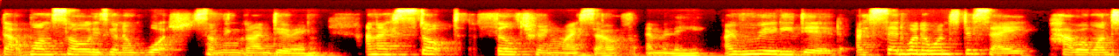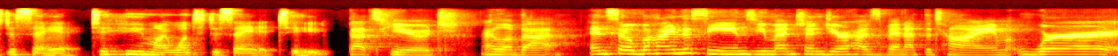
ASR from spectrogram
that one soul is going to watch something that I'm doing. And I stopped filtering myself, Emily. I really did. I said what I wanted to say, how I wanted to say it, to whom I wanted to say it to. That's huge. I love that. And so, behind the scenes, you mentioned your husband at the time. Were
